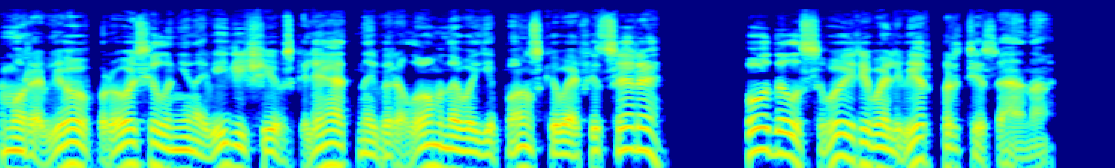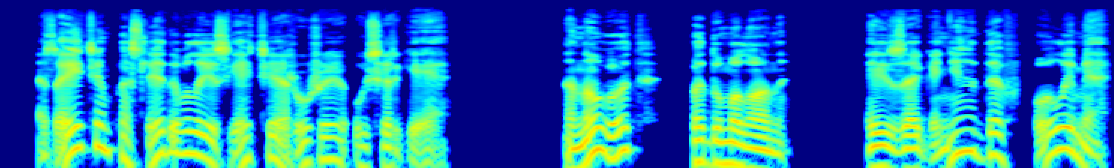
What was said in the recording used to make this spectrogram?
Муравьев бросил ненавидящий взгляд на вероломного японского офицера, подал свой револьвер партизану. За этим последовало изъятие оружия у Сергея. «Ну вот», — подумал он, — «из огня да в полымя».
